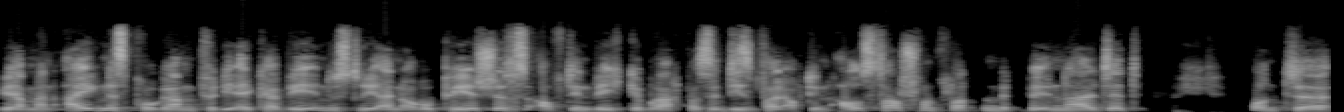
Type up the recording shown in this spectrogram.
Wir haben ein eigenes Programm für die Lkw-Industrie, ein europäisches, auf den Weg gebracht, was in diesem Fall auch den Austausch von Flotten mit beinhaltet. Und äh,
